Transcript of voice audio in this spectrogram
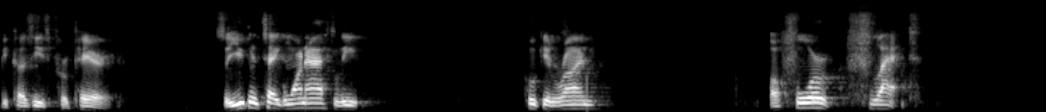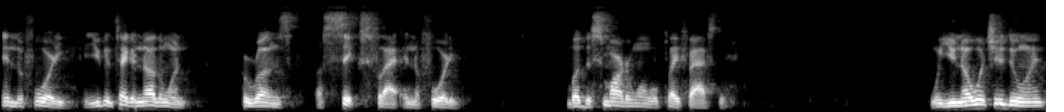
Because he's prepared. So you can take one athlete who can run a four flat in the 40, and you can take another one who runs a six flat in the 40. But the smarter one will play faster. When you know what you're doing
